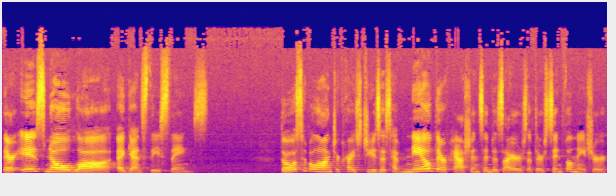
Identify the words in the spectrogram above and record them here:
There is no law against these things. Those who belong to Christ Jesus have nailed their passions and desires of their sinful nature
